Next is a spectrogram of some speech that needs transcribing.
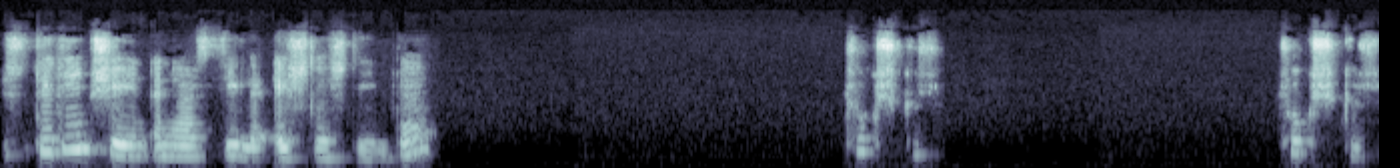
İstediğim şeyin enerjisiyle eşleştiğimde çok şükür. Çok şükür.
